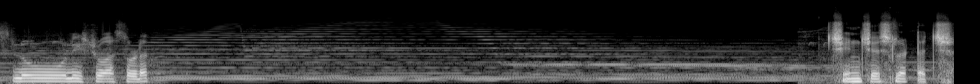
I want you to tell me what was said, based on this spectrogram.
स्लोली श्वास सोडत. चिन चेस्टला touch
